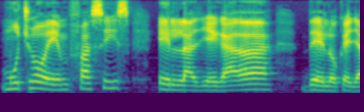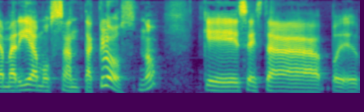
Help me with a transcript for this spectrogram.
mucho énfasis en la llegada de lo que llamaríamos Santa Claus, ¿no? Que es esta, pues,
